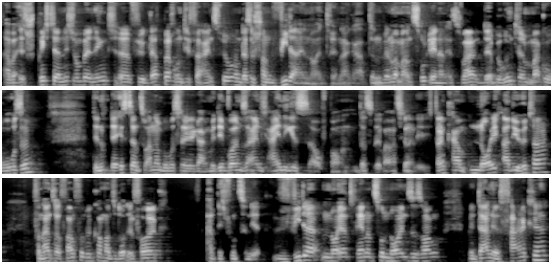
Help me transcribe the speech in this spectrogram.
Aber es spricht ja nicht unbedingt äh, für Gladbach und die Vereinsführung, dass es schon wieder einen neuen Trainer gab. Denn wenn wir mal uns zurückerinnern, es war der berühmte Marco Rose, den, der ist dann zu anderen Borussia gegangen. Mit dem wollen sie eigentlich einiges aufbauen. Das äh, war sich dann erledigt. Dann kam neu Adi Hütter von Eintracht Frankfurt gekommen, also dort Erfolg, hat nicht funktioniert. Wieder ein neuer Trainer zur neuen Saison mit Daniel Farke,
